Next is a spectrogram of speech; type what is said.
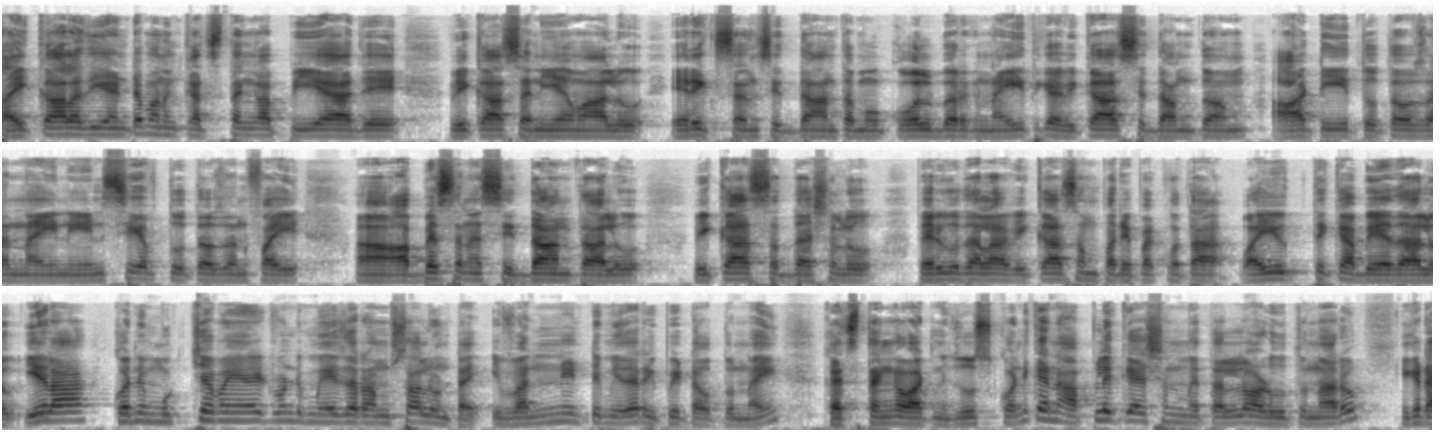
సైకాలజీ అంటే మనం ఖచ్చితంగా పియాజే వికాస నియమాలు ఎరిక్సన్ సిద్ధాంతము కోల్బర్గ్ నైతిక వికాస సిద్ధాంతం RT two thousand nine NCF two thousand five అభ్యసన సిద్ధాంతాలు వికాస దశలు పెరుగుదల వికాసం పరిపక్వత వైయక్తిక భేదాలు ఇలా కొన్ని ముఖ్యమైనటువంటి మేజర్ అంశాలు ఉంటాయి. ఇవన్నింటి మీద రిపీట్ అవుతున్నాయి. ఖచ్చితంగా వాటిని చూసుకోండి. కానీ అప్లికేషన్ మెథడ్లో అడుగుతున్నారు. ఇక్కడ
